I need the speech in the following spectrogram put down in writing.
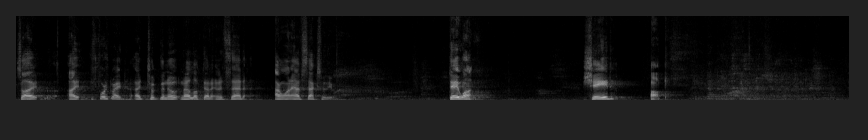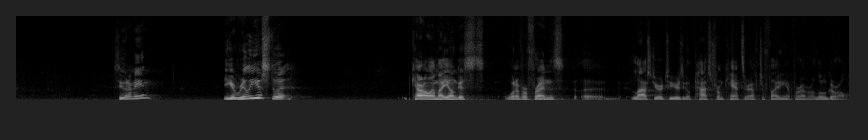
So I, I, fourth grade, I took the note and I looked at it and it said, I want to have sex with you. Day one. Shade up. See what I mean? You get really used to it. Caroline, my youngest, one of her friends uh, last year or two years ago passed from cancer after fighting it forever, a little girl.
